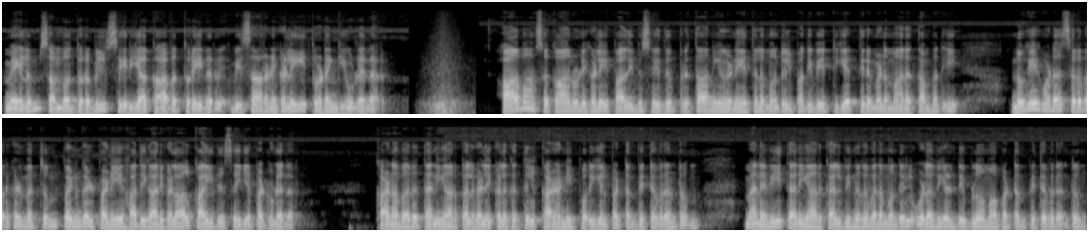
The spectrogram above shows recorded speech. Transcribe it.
மேலும் சம்பவம் தொடர்பில் சிரியா காவல்துறையினர் விசாரணைகளை தொடங்கியுள்ளனர். ஆபாச காணொளிகளை பதிவு செய்து பிரித்தானிய இணையதளம் ஒன்றில் பதிவேற்றிய திருமணமான தம்பதி நுகேகொட சிறுவர்கள் மற்றும் பெண்கள் பணியக அதிகாரிகளால் கைது செய்யப்பட்டுள்ளனர். கணவர் தனியார் பல்கலைக்கழகத்தில் கணனி பொறியியல் பட்டம் பெற்றவர் என்றும் மனைவி தனியார் கல்வி நிறுவனம் ஒன்றில் உளவியல் டிப்ளோமா பட்டம் பெற்றவர் என்றும்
